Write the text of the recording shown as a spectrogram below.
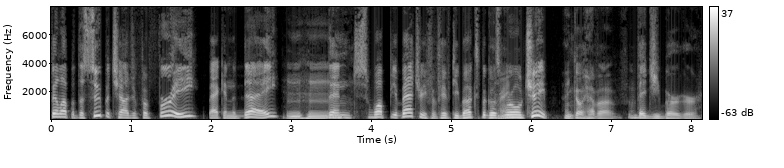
fill up at the supercharger for free back in the day than swap your battery for 50 bucks because we're all cheap. And go have a veggie burger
